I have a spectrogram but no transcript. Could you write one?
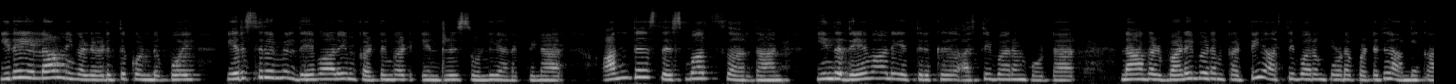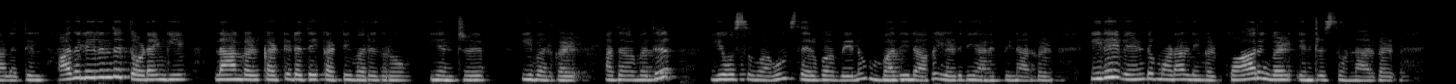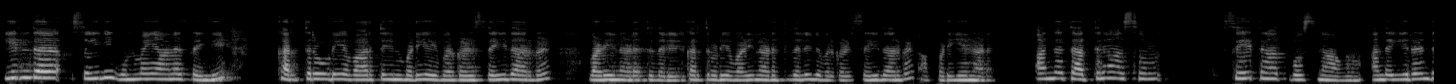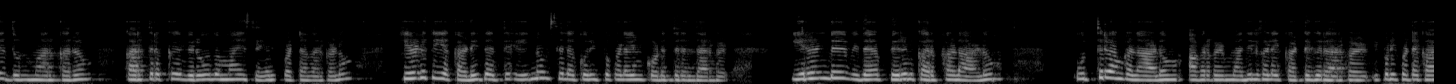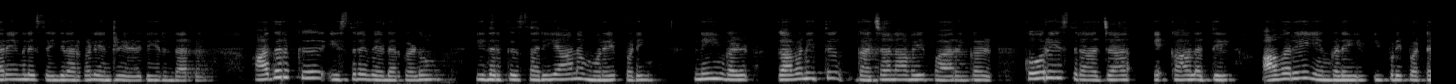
இதையெல்லாம் நீங்கள் எடுத்துக்கொண்டு போய் எருசலேமில் தேவாலயம் கட்டுங்கள் என்று சொல்லி அனுப்பினார். அந்த செஸ்பாத் சார் தான் இந்த தேவாலயத்திற்கு அஸ்திபாரம் போட்டார். நாங்கள் பலிபீடம் கட்டி அஸ்திபாரம் போடப்பட்டது அந்த காலத்தில். அதிலிருந்து தொடங்கி நாங்கள் கட்டிடத்தை கட்டி வருகிறோம் என்று இவர்கள் அதாவது யோசுவாவும் செர்பாபேலும் பதிலாக எழுதி அனுப்பினார்கள். இதை வேண்டுமானால் நீங்கள் பாருங்கள் என்று சொன்னார்கள். இந்த செய்தி உண்மையான செய்தி. கர்த்தருடைய வார்த்தையின்படியே இவர்கள் செய்தார்கள். வழி நடத்துதலில் கர்த்தருடைய வழி நடத்துதலில் இவர்கள் செய்தார்கள். அப்படியே நட அந்த தத்ராசும் சேத்நாத் போஸ்னாவும் அந்த இரண்டு துன்மார்க்கரும் கர்த்தருக்கு விரோதமாய் செயல்பட்டவர்களும் எழுதிய கடிதத்தில் இன்னும் சில குறிப்புகளையும் கொடுத்திருந்தார்கள். இரண்டு வித பெருங்கற்களாலும் உத்திரங்களாலும் அவர்கள் மதில்களை கட்டுகிறார்கள் இப்படிப்பட்ட காரியங்களை செய்கிறார்கள் என்று எழுதியிருந்தார்கள். அதற்கு இஸ்ரவேலர்களும் இதற்கு சரியான முறைப்படி நீங்கள் கவனித்து கஜானாவை பாருங்கள். கோரேஸ் ராஜா காலத்தில் அவரே எங்களை இப்படிப்பட்ட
